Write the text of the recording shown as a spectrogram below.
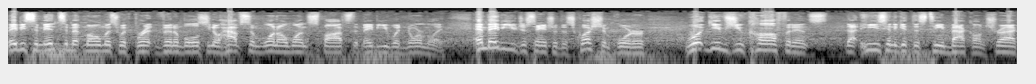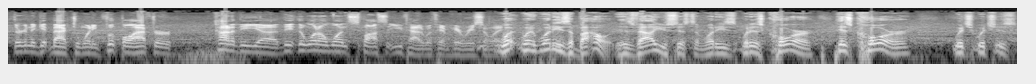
maybe some intimate moments with Brent Venables, you know, have some one on one spots that maybe you would normally. And maybe you just answered this question, Porter. What gives you confidence that he's going to get this team back on track? They're going to get back to winning football after kind of the uh, the, the one-on-one spots that you've had with him here recently. What, what what he's about, his value system, what he's what his core, his core, which which is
